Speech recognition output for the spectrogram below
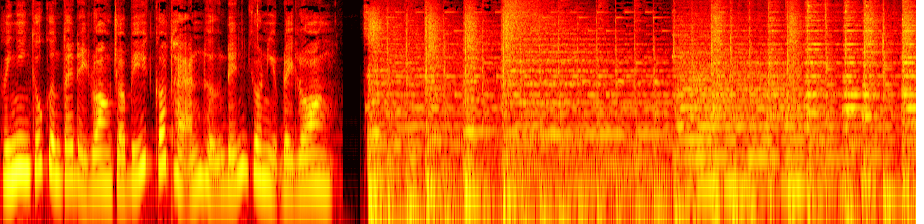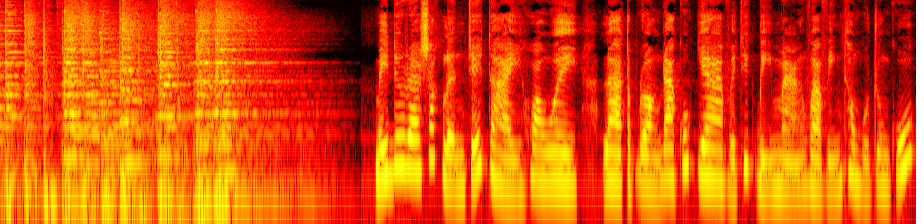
Viện nghiên cứu kinh tế Đài Loan cho biết có thể ảnh hưởng đến doanh nghiệp Đài Loan. Mỹ đưa ra sắc lệnh chế tài Huawei là tập đoàn đa quốc gia về thiết bị mạng và viễn thông của Trung Quốc,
